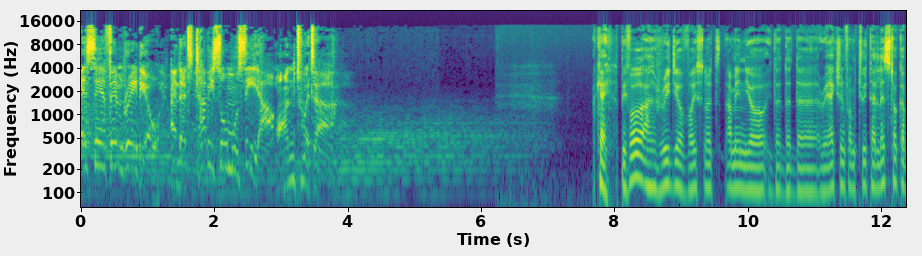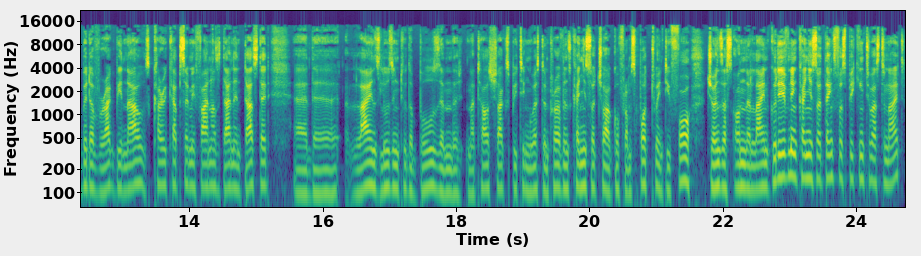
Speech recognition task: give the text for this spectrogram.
SAFM Radio and at Thabiso Mosia on Twitter. Okay, before I read your voice notes, I mean your the, the, the, reaction from Twitter. Let's talk a bit of rugby now. Currie Cup semi-finals done and dusted. Uh, the Lions losing to the Bulls and the Natal Sharks beating Western Province. Khanyiso Tshwaku from Sport 24 joins us on the line. Good evening, Khanyiso. Thanks for speaking to us tonight.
